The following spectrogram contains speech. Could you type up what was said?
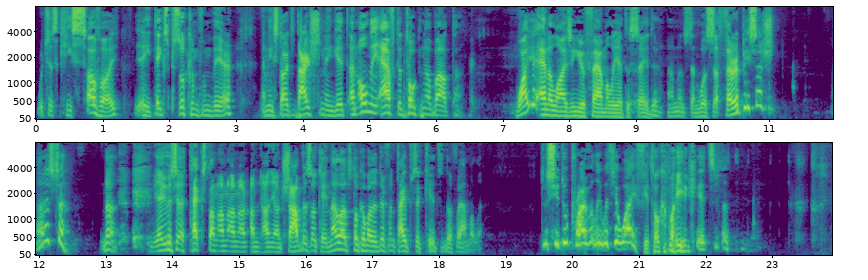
which is Ki Savoy, yeah, he takes psukim from there and he starts darshaning it, and only after talking about why are you analyzing your family at the Seder? I don't understand. Was it a therapy session? I understand. No. Yeah, you a text on, on, on, on, on Shabbos. Okay, now let's talk about the different types of kids in the family. Just you do privately with your wife. You talk about your kids.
